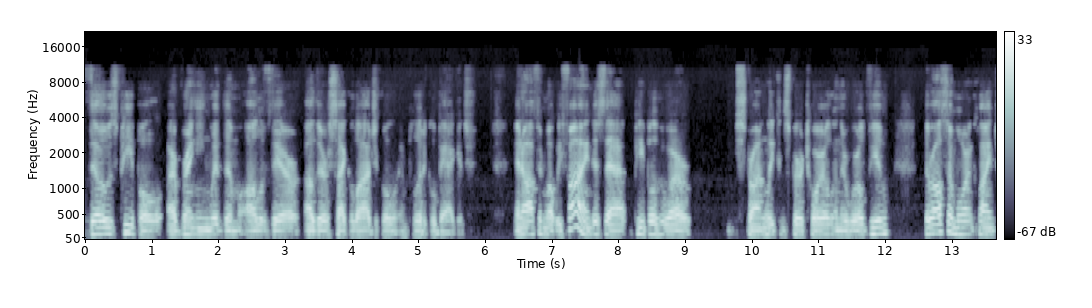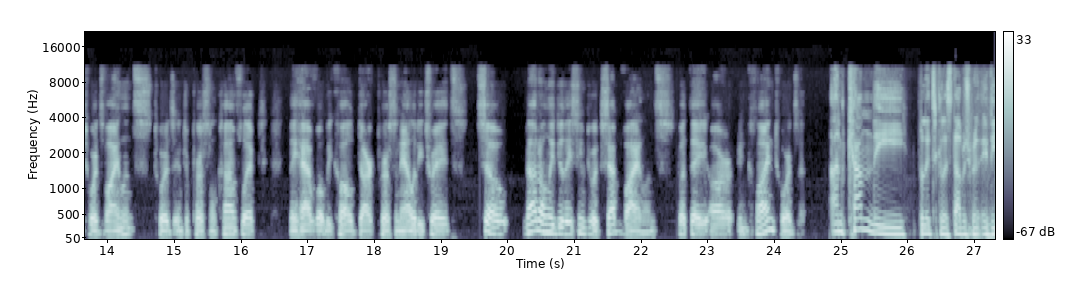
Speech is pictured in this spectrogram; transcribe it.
those people are bringing with them all of their other psychological and political baggage. And often what we find is that people who are strongly conspiratorial in their worldview, they're also more inclined towards violence, towards interpersonal conflict. They have what we call dark personality traits. So not only do they seem to accept violence, but they are inclined towards it. And can the political establishment in the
